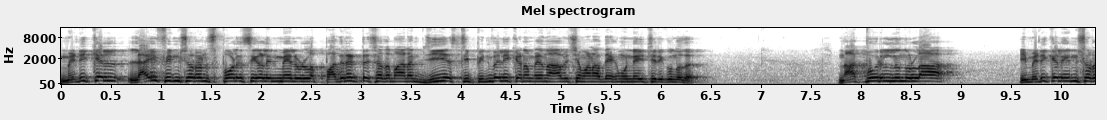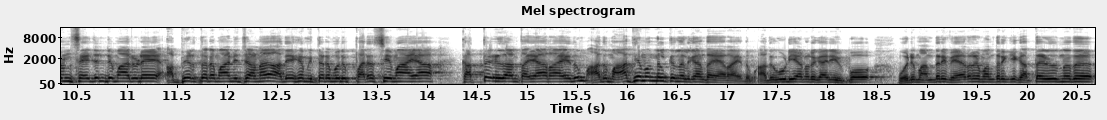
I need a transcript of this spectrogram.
മെഡിക്കൽ ലൈഫ് ഇൻഷുറൻസ് പോളിസികളിന്മേലുള്ള പതിനെട്ട് ശതമാനം ജി എസ് ടി പിൻവലിക്കണം എന്ന ആവശ്യമാണ് അദ്ദേഹം ഉന്നയിച്ചിരിക്കുന്നത്. നാഗ്പൂരിൽ നിന്നുള്ള ഈ മെഡിക്കൽ ഇൻഷുറൻസ് ഏജന്റുമാരുടെ അഭ്യർത്ഥന മാനിച്ചാണ് അദ്ദേഹം ഇത്തരമൊരു പരസ്യമായ കത്തെഴുതാൻ തയ്യാറായതും അത് മാധ്യമങ്ങൾക്ക് നൽകാൻ തയ്യാറായതും. അതുകൂടിയാണ് ഒരു കാര്യം. ഇപ്പോൾ ഒരു മന്ത്രി വേറൊരു മന്ത്രിക്ക് കത്തെഴുതുന്നത്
